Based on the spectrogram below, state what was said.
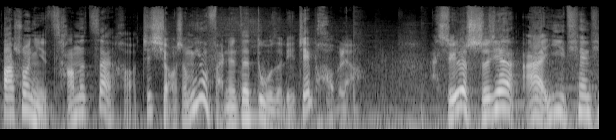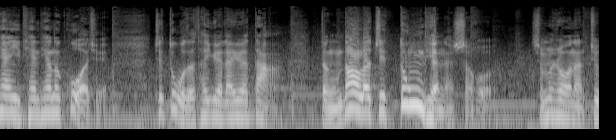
话说你藏的再好，这小生命？反正在肚子里，这跑不了。随着时间，哎，一天天一天天的过去，这肚子它越来越大。等到了这冬天的时候，什么时候呢？就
